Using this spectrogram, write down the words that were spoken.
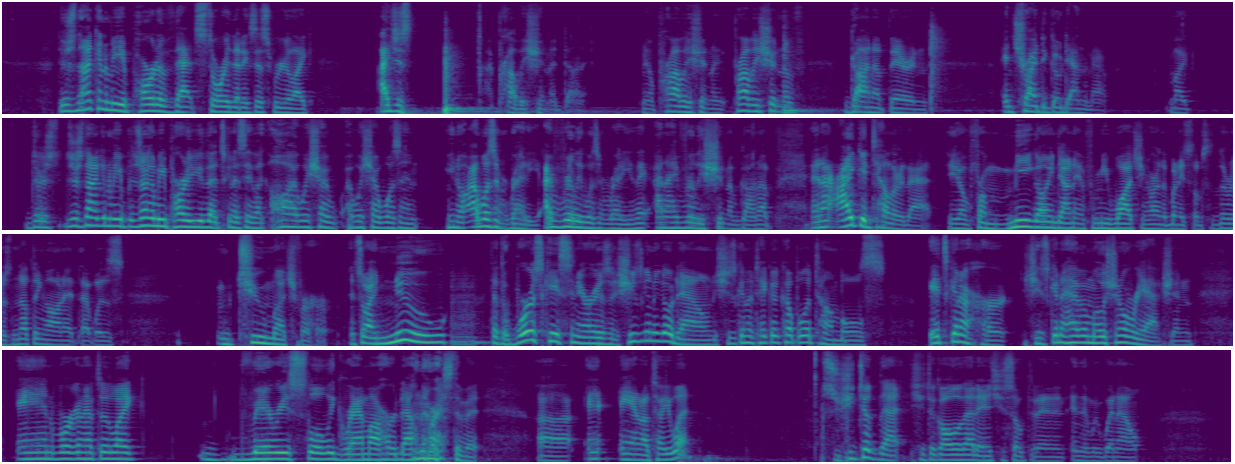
there's not going to be a part of that story that exists where you're like, I just, I probably shouldn't have done it. You know, probably shouldn't, have, probably shouldn't have gone up there and and tried to go down the mountain. Like, there's there's not gonna be there's not gonna be part of you that's gonna say like, oh, I wish I I wish I wasn't you know I wasn't ready. I really wasn't ready, and they, and I really shouldn't have gone up. And I, I could tell her that you know from me going down it and from me watching her on the bunny slopes, so there was nothing on it that was too much for her. And so I knew that the worst case scenario is that she's gonna go down, she's gonna take a couple of tumbles, it's gonna hurt, she's gonna have emotional reaction, and we're gonna have to like very slowly grandma her down the rest of it. Uh, and, and, I'll tell you what. So she took that, she took all of that in, she soaked it in, and, and then we went out.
